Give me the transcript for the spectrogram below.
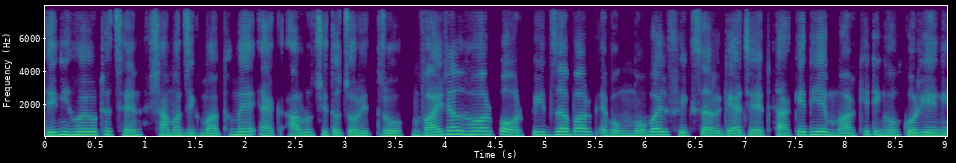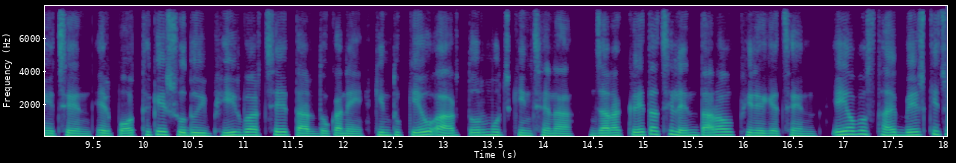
তিনি হয়ে উঠেছেন সামাজিক মাধ্যমে এক আলোচিত চরিত্র। ভাইরাল হওয়ার পর পিৎজা বার্গ এবং মোবাইল ফিক্সার গ্যাজেট তাকে দিয়ে মার্কেটিংও করিয়ে নিয়েছেন। এরপর থেকে শুধুই ভিড় বাড়ছে তার দোকানে, কিন্তু কেউ আর তরমুজ কিনছে না। যারা ক্রেতা ছিলেন তারাও ফিরে গেছেন। এই অবস্থায় বেশ কিছু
